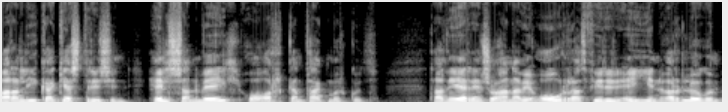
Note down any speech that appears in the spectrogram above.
var hann líka gestrisinn, helsan veil og orkan takmörkuð. Það er eins og hann hafi órað fyrir eigin örlögum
